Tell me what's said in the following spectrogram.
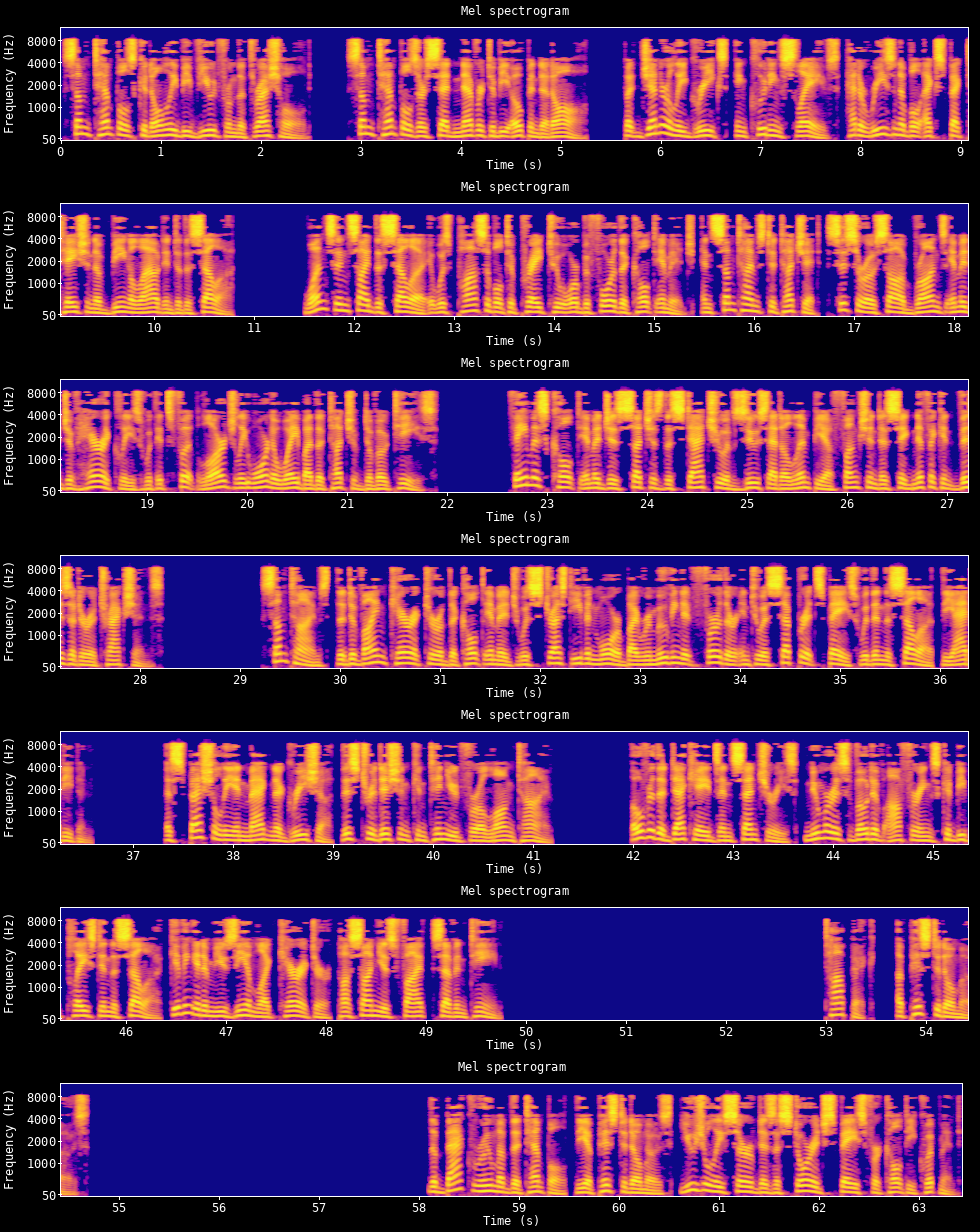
Some temples could only be viewed from the threshold. Some temples are said never to be opened at all. But generally Greeks, including slaves, had a reasonable expectation of being allowed into the cella. Once inside the cella it was possible to pray to or before the cult image, and sometimes to touch it. Cicero saw a bronze image of Heracles with its foot largely worn away by the touch of devotees. Famous cult images such as the statue of Zeus at Olympia functioned as significant visitor attractions. Sometimes, the divine character of the cult image was stressed even more by removing it further into a separate space within the cella, the adyton. Especially in Magna Graecia, this tradition continued for a long time. Over the decades and centuries, numerous votive offerings could be placed in the cella, giving it a museum-like character Pausanias 5, 17. Opisthodomos The back room of the temple, the opisthodomos, usually served as a storage space for cult equipment.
